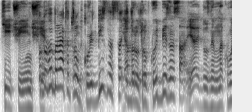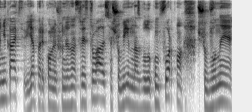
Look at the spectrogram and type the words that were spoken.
ті чи інші. ну, то ви берете трубку від бізнесу Я беру трубку від бізнесу, я йду з ним на комунікацію. Я переконую, що вони до нас реєструвалися, щоб їм в нас було комфортно, щоб вони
